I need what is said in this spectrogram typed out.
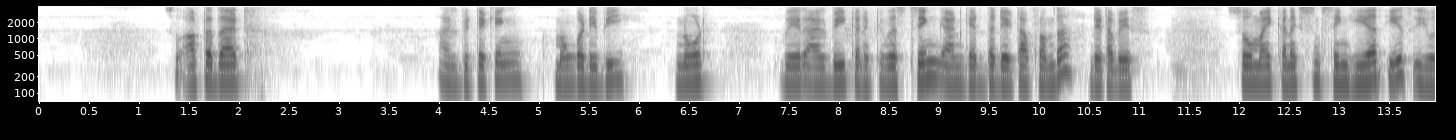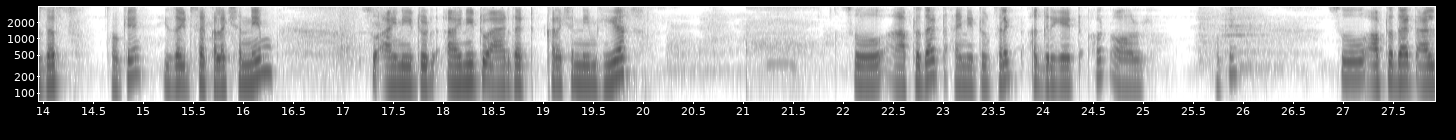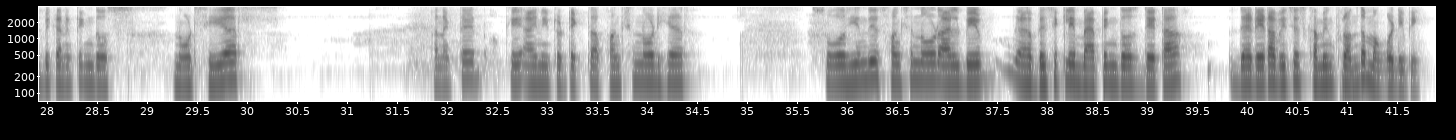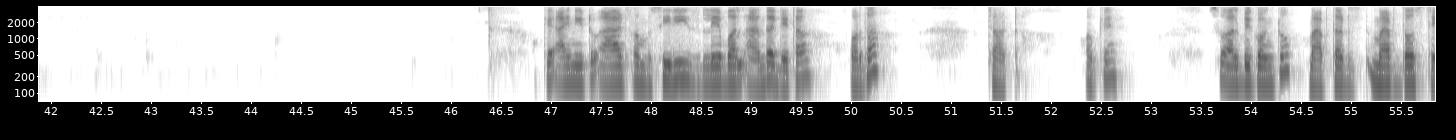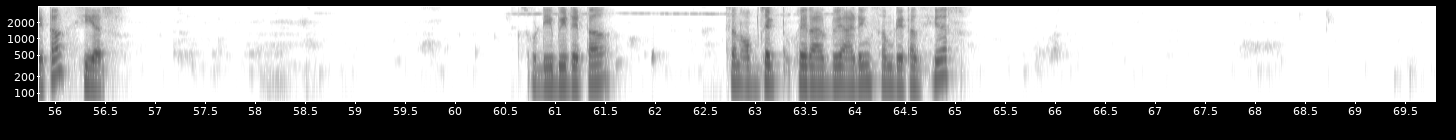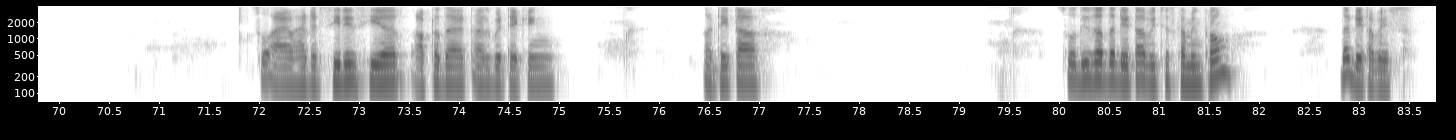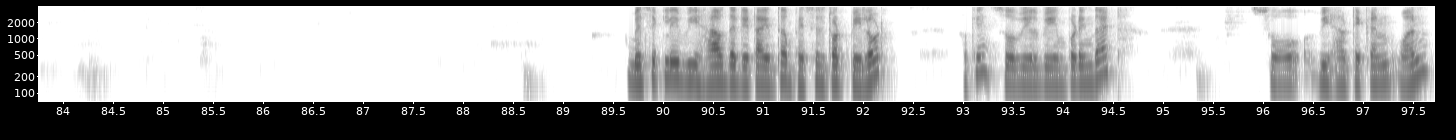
So after that I'll be taking MongoDB node where I'll be connecting the string and get the data from the database. So my connection string here is users. Okay, is it's a collection name. So I need to I need to add that collection name here. So after that I need to select aggregate or all. Okay. So after that I'll be connecting those nodes here connected okay I need to take the function node here. So in this function node I'll be uh, basically mapping those data the data which is coming from the MongoDB. Okay I need to add some series label and the data for the chart. Okay so I'll be going to map that map those data here. So db data it's an object where I'll be adding some data here. So I have added series here. After that I'll be taking a data. So these are the data which is coming from the database. Basically we have the data in the message.payload okay so we will be importing that. So we have taken one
